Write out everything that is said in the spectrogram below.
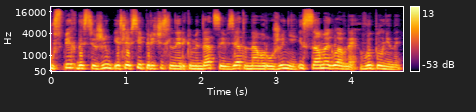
Успех достижим, если все перечисленные рекомендации взяты на вооружение и, самое главное, выполнены.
